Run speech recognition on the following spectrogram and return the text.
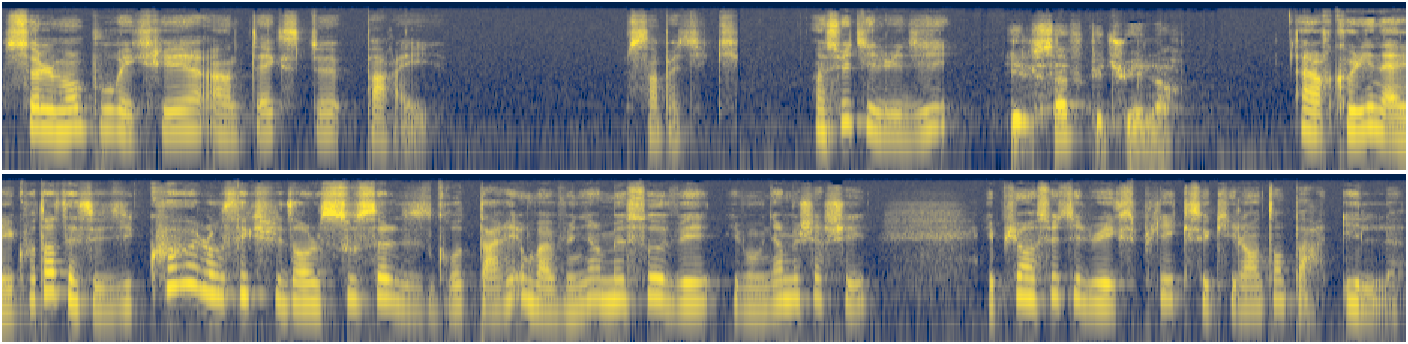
seulement pour écrire un texte pareil. Sympathique. Ensuite, il lui dit Ils savent que tu es là. Alors Colline, elle est contente, elle se dit Cool, on sait que je suis dans le sous-sol de ce gros taré, on va venir me sauver, ils vont venir me chercher. Et puis ensuite, il lui explique ce qu'il entend par il.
